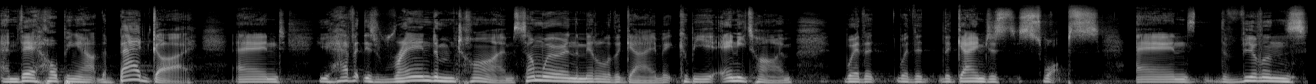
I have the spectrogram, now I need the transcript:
and they're helping out the bad guy. And you have at this random time, somewhere in the middle of the game, it could be any time, where the where the, the game just swaps. And the villains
